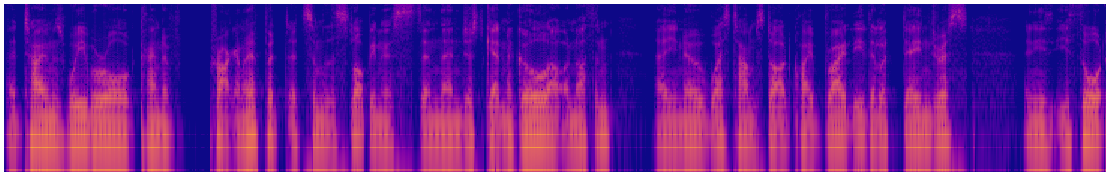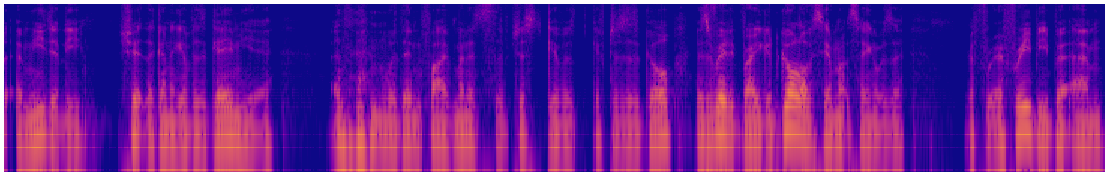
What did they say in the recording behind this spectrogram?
At times, we were all kind of cracking up at, at some of the sloppiness, and then just getting a goal out of nothing. Uh, you know, West Ham started quite brightly; they looked dangerous, and you, you thought immediately, "Shit, they're going to give us a game here." And then within five minutes, they've just give us, gifted us a goal. It was a really very good goal. Obviously, I'm not saying it was a a, a freebie, but um,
